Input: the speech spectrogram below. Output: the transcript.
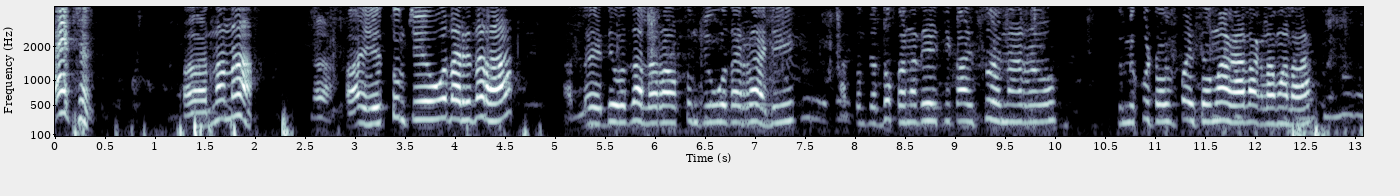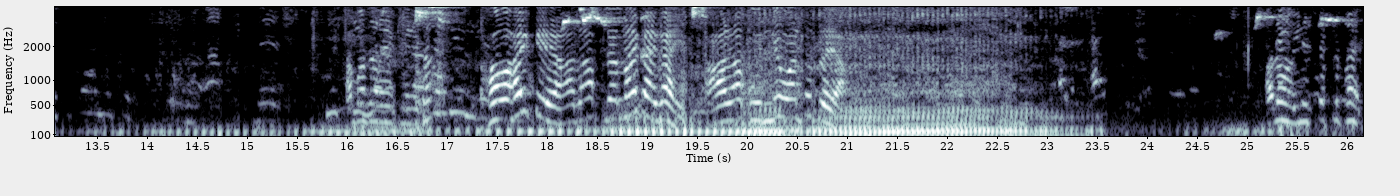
ऍक्शन ना ना हा. अं, हे तुमची उधारी धरा. लय दिवस झाला राव तुमची उधारी राहिली. आणि तुमच्या दुकानात यायची काय सोय नाही राव. तुम्ही कुठं पैसे मागायला लागला मला थांबा जरा एक मिनिट हो आहे की. आज आपल्याला नाही काय काय आज आपण निवांतच आहे. या हॅलो इन्स्पेक्टर साहेब.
